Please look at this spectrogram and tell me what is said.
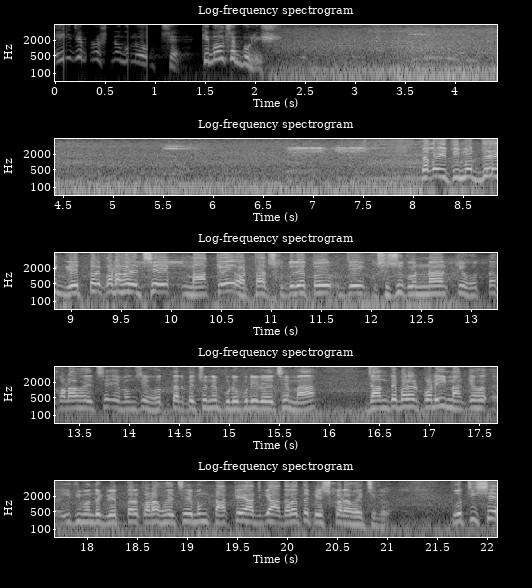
এই যে প্রশ্নগুলো উঠছে, কি বলছে পুলিশ? দেখো, ইতিমধ্যে গ্রেপ্তার করা হয়েছে মাকে, অর্থাৎ সদ্যজাত যে শিশু কন্যাকে হত্যা করা হয়েছে এবং সেই হত্যার পেছনে পুরোপুরি রয়েছে মা। জানতে পারার পরেই মাকে ইতিমধ্যে গ্রেপ্তার করা হয়েছে এবং তাকে আজকে আদালতে পেশ করা হয়েছিল। পঁচিশে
